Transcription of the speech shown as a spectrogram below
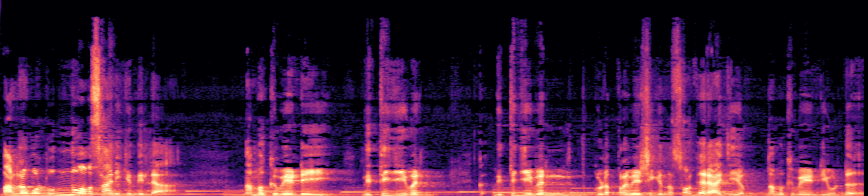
മരണം കൊണ്ടൊന്നും അവസാനിക്കുന്നില്ല. നമുക്ക് വേണ്ടി നിത്യജീവൻ നിത്യജീവൻ കൂടെ പ്രവേശിക്കുന്ന സ്വർഗരാജ്യം നമുക്ക് വേണ്ടിയുണ്ട്.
